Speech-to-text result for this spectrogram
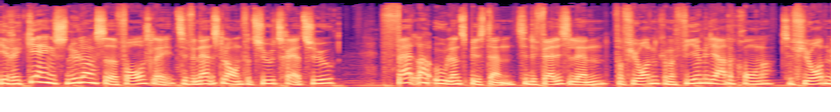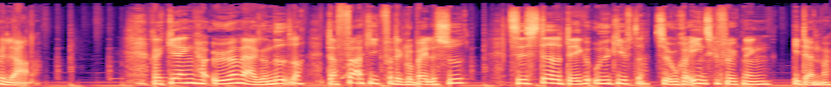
I regeringens nylancerede forslag til finansloven for 2023 falder ulandsbistanden til de fattigste lande fra 14,4 milliarder kroner til 14 milliarder. Regeringen har øremærket midler, der før gik fra det globale syd, til i stedet at dække udgifter til ukrainske flygtninge i Danmark.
